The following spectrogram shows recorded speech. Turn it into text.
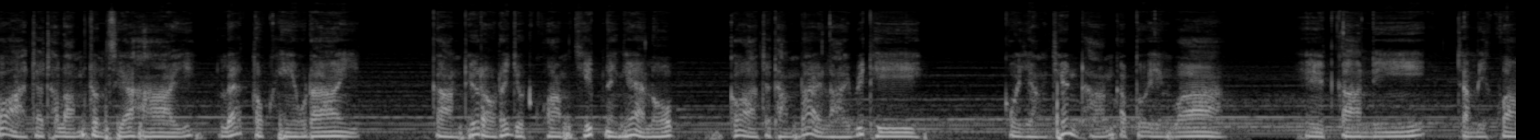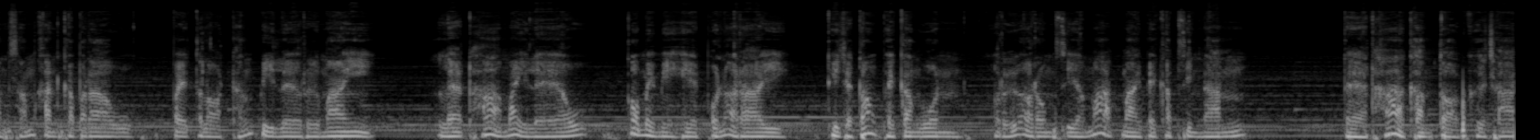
ก็อาจจะถลำจนเสียหายและตกเหวได้ การที่เราได้หยุดความคิดในแง่ลบ ก็อาจจะทำได้หลายวิธี ก็อย่างเช่นถามกับตัวเองว่า เหตุการณ์นี้จะมีความสำคัญกับเราไปตลอดทั้งปีเลยหรือไม่ และถ้าไม่แล้วก็ไม่มีเหตุผลอะไร ที่จะต้องไปกังวลหรืออารมณ์เสียมากมายไปกับสิ่งนั้น แต่ถ้าคำตอบคือใช่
